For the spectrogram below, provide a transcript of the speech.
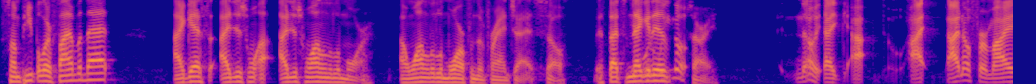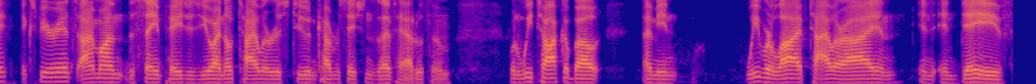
some people are fine with that. I guess I just want I just want a little more. I want a little more from the franchise. So if that's negative, sorry. No, I, I I know for my experience, I'm on the same page as you. I know Tyler is too in conversations I've had with him. When we talk about, I mean, we were live, Tyler, I, and and, and Dave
